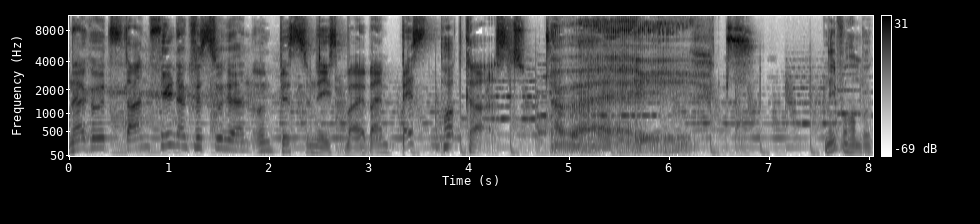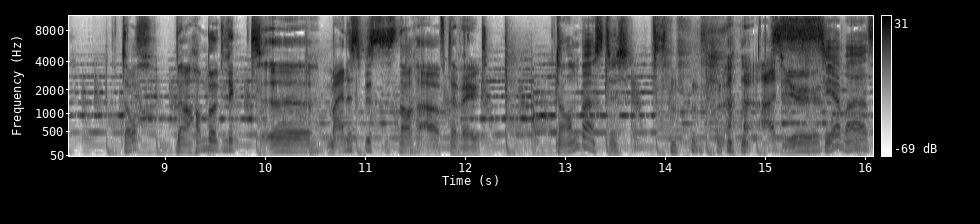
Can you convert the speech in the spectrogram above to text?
Na gut, dann vielen Dank fürs Zuhören und bis zum nächsten Mal beim besten Podcast der Welt. Nicht von Hamburg. Doch, na, Hamburg liegt äh, meines Wissens nach auch auf der Welt. Dann passt es. Adieu. Servus.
